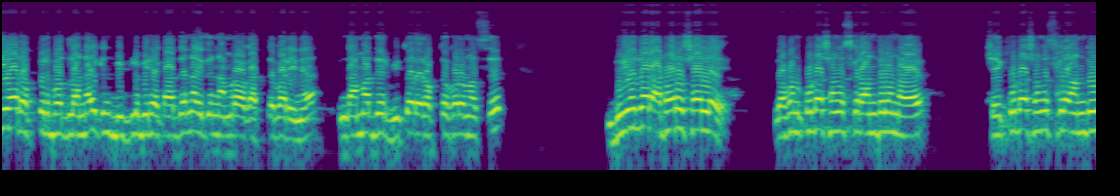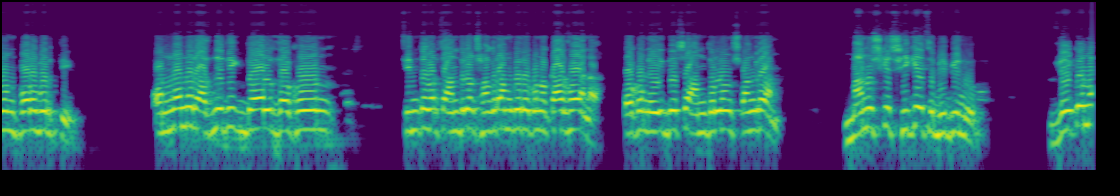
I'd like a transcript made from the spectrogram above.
দিয়া রক্তের বদলা নাই কিন্তু বিপ্লবীরা কাঁদে না এই জন্য আমরাও কাঁদতে পারি না। কিন্তু আমাদের ভিতরে রক্তক্ষরণ আছে। দুই হাজার আঠারো সালে যখন কোটা সংস্কার আন্দোলন হয় সেই কোটা সংস্কার আন্দোলন পরবর্তী অন্যান্য রাজনৈতিক দল যখন চিন্তা করছে আন্দোলন সংগ্রাম করে কোনো কাজ হয় না তখন এই দেশে আন্দোলন সংগ্রাম মানুষকে শিখেছে বিপিনুর। যে কোনো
